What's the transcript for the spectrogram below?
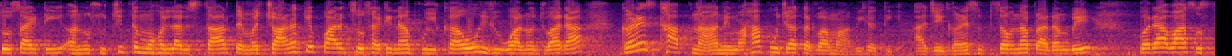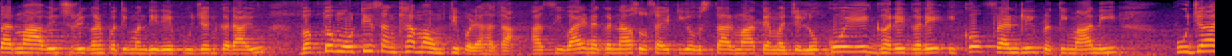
society, અનુસૂચિત મોહલ્લા વિસ્તાર તેમજ ચાણક્ય પાર્ક સોસાયટીના ભૂલકાઓ યુવાનો દ્વારા ગણેશ સ્થાપના અને મહાપૂજા કરવામાં આવી હતી. આજે ગણેશ ઉત્સવના પ્રારંભે પરાવાસ વિસ્તારમાં આવેલ શ્રી ગણપતિ મંદિરે પૂજન કરાયું. ભક્તો મોટી સંખ્યામાં ઉમટી પડ્યા હતા. આ સિવાય નગરના સોસાયટીઓ વિસ્તારમાં તેમજ લોકોએ ઘરે ઘરે ઇકો ફ્રેન્ડલી પ્રતિમાની પૂજા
